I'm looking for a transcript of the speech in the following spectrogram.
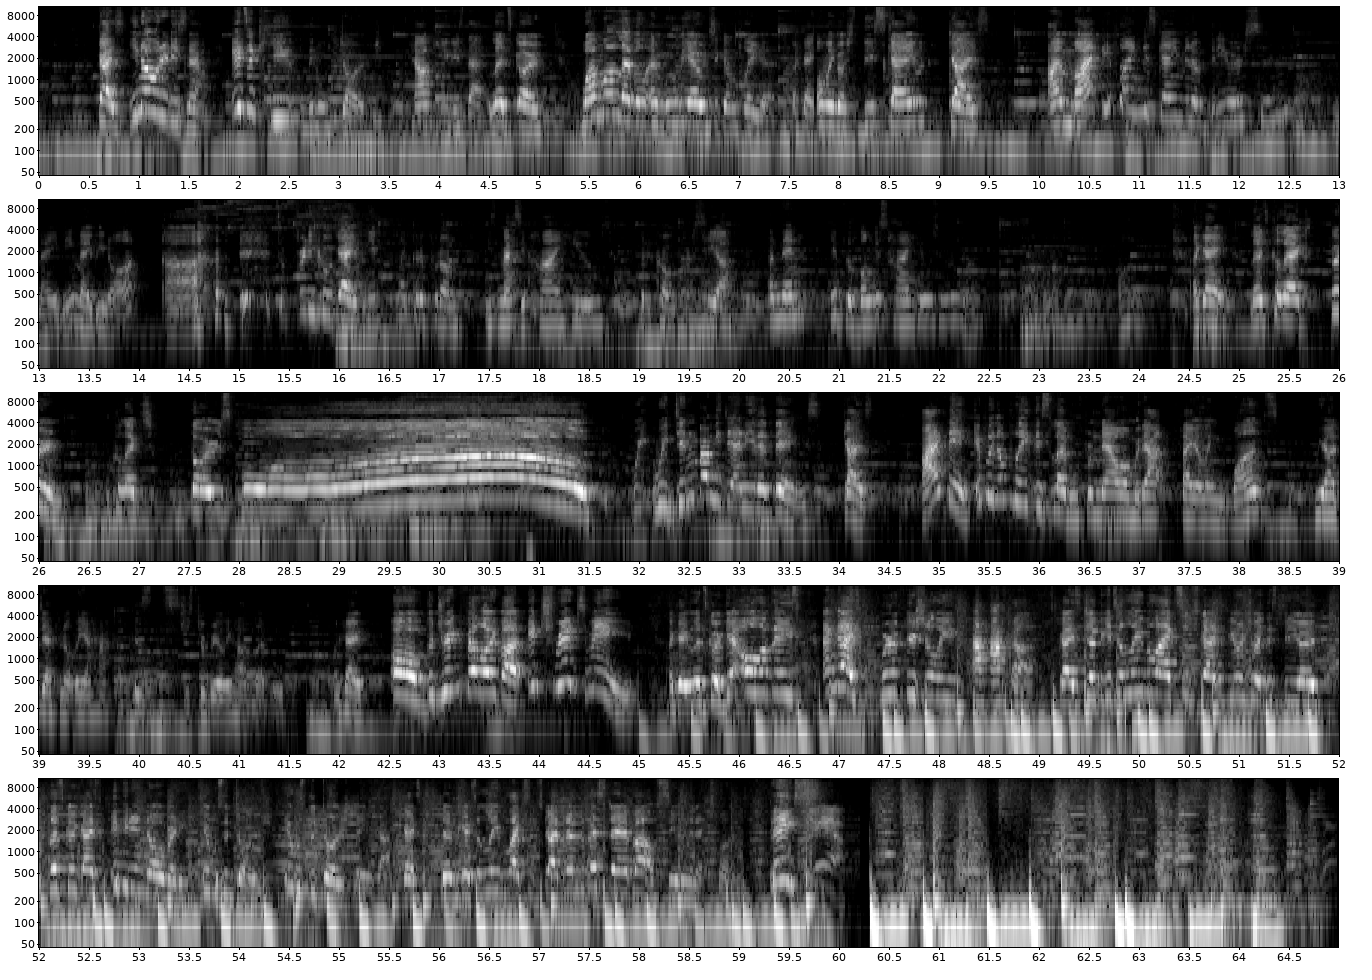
Guys, you know what it is now. It's a cute little doge. How cute is that? Let's go. One more level and we'll be able to complete it. Okay. Oh my gosh, this game, guys, I might be playing this game in a video soon. Maybe, maybe not. Uh, it's a pretty cool game. You've like got to put on these massive high heels. Got to crawl across here, and then you have the longest high heels in the world. Oh, oh yeah. Okay, let's collect. Boom. We'll collect those four. We didn't bump into any of the things, guys. I think if we complete this level from now on without failing once, we are definitely a hacker, because it's just a really hard level. Okay. Oh, the drink fell over. It tricked me. Okay, let's go get all of these. And guys, we're officially a hacker. Guys, don't forget to leave a like, subscribe if you enjoyed this video. Let's go, guys. If you didn't know already, it was a Doge. It was the Doge meme, guys. Guys, don't forget to leave a like, subscribe, and have the best day ever. I'll see you in the next one. Peace!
